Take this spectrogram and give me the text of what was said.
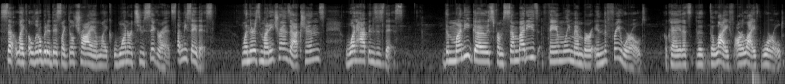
so, like a little bit of this? Like they'll try them, like one or two cigarettes. Let me say this. When there's money transactions, what happens is this. The money goes from somebody's family member in the free world. Okay, that's the, the life, our life world.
